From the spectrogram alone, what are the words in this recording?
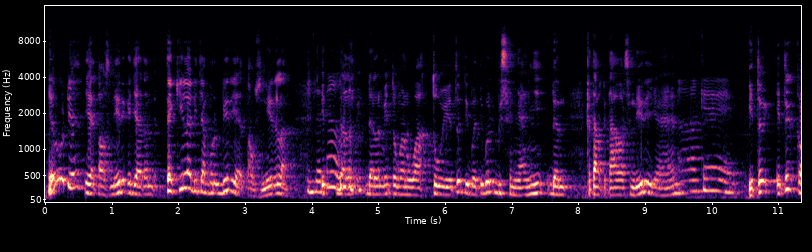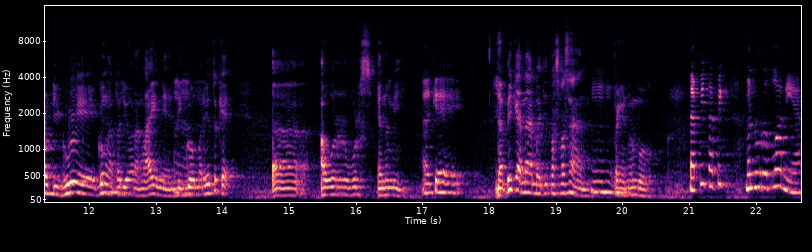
ya udah ya tahu sendiri kejahatan tequila dicampur bir ya tahu sendiri lah It- tahu. dalam dalam hitungan waktu itu tiba-tiba lu bisa nyanyi dan ketawa-ketawa sendiri kan Oke. itu itu kalau di gue gue nggak tahu di orang lain ya di gue Mario tuh kayak our worst enemy. Oke. tapi karena budget pas-pasan Mhm. pengen mabuk. Tapi tapi menurut lo nih ya,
